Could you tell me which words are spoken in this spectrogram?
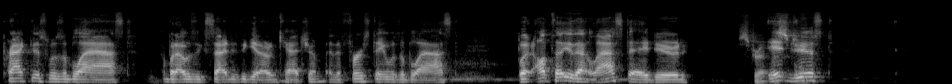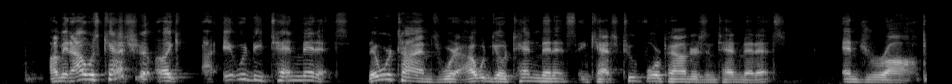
practice was a blast, but I was excited to get out and catch them. And the first day was a blast. But I'll tell you that last day, dude, Stressful. it just, I mean, I was catching them like it would be 10 minutes. There were times where I would go 10 minutes and catch two four pounders in 10 minutes and drop.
